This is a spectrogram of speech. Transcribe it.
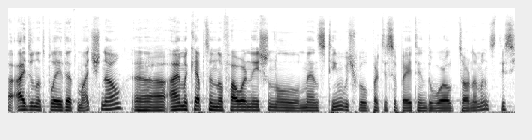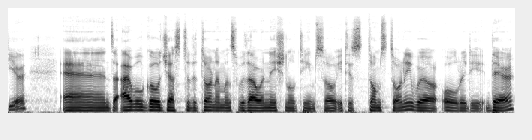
I do not play that much now. Uh, I'm a captain of our national men's team, which will participate in the world tournaments this year, and I will go just to the tournaments with our national team. So it is Tom's tourney. We are already there.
